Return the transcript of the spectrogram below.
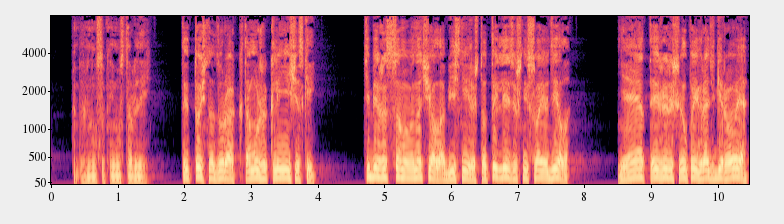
— обернулся к нему Старлей. «Ты точно дурак, к тому же клинический. Тебе же с самого начала объяснили, что ты лезешь не в свое дело. «Нет, ты же решил поиграть в героя.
